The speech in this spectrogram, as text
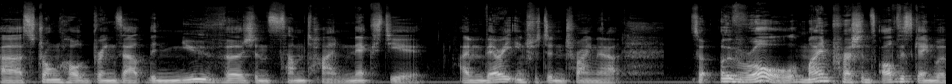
uh, Stronghold brings out the new version sometime next year. I'm very interested in trying that out. So, overall, my impressions of this game were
